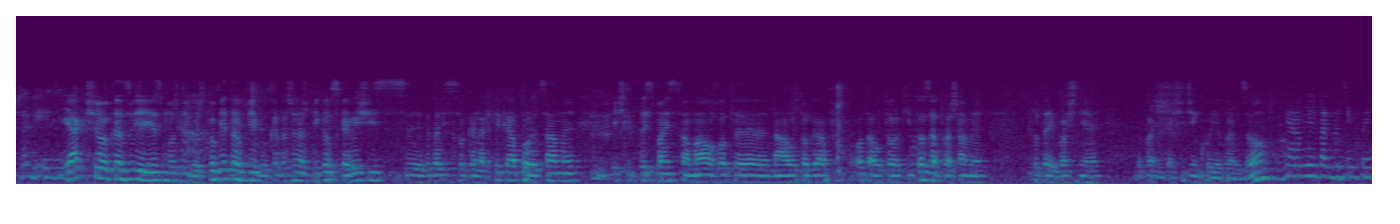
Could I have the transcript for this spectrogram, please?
przebiegnie. Jak się okazuje, jest możliwość. Kobieta w biegu, Katarzyna Żbikowska-Jusi z y, wydawnictwa Galaktyka. Polecamy. Jeśli ktoś z Państwa ma ochotę na autograf od autorki, to zapraszamy tutaj właśnie do Pani Kasi. Dziękuję bardzo. Ja również bardzo dziękuję.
